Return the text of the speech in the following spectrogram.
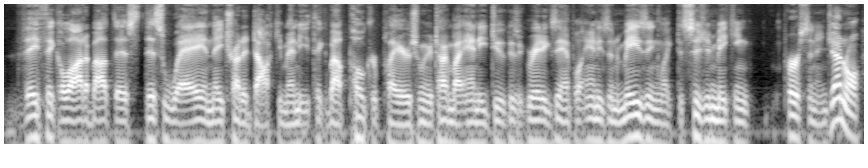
they think a lot about this this way and they try to document it. You think about poker players when we were talking about Annie Duke is a great example. Annie's an amazing like decision making person in general.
